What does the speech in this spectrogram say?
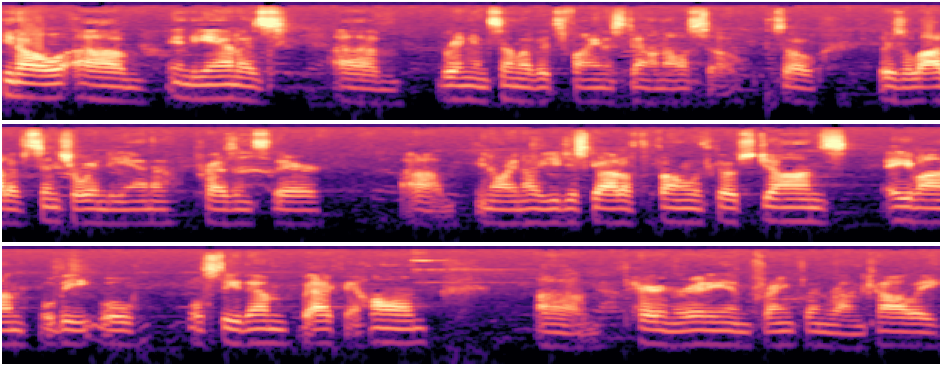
you know um, Indiana's um, bringing some of its finest down also. So there's a lot of Central Indiana presence there. Um, you know, I know you just got off the phone with Coach Johns. Avon will be we'll we'll see them back at home. Um, Perry Meridian, Franklin, Roncalli,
